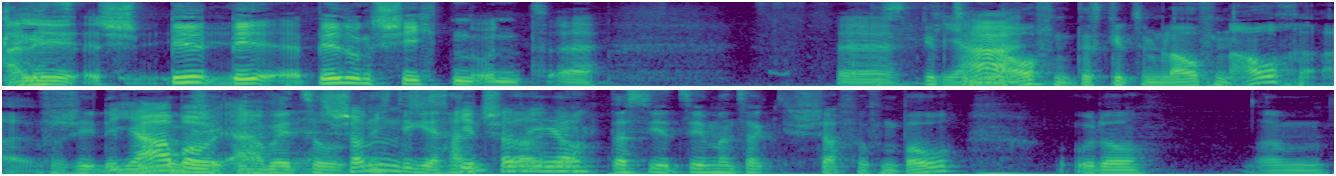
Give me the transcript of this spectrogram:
alle Jetzt- Spil Bil Bildungsschichten und äh, äh, Das gibt es ja, im Laufen. Das im Laufen auch, äh, verschiedene Ja, aber, äh, aber jetzt so schon- richtige Handwerker, dass jetzt jemand sagt, ich schaffe auf dem Bau oder ähm,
